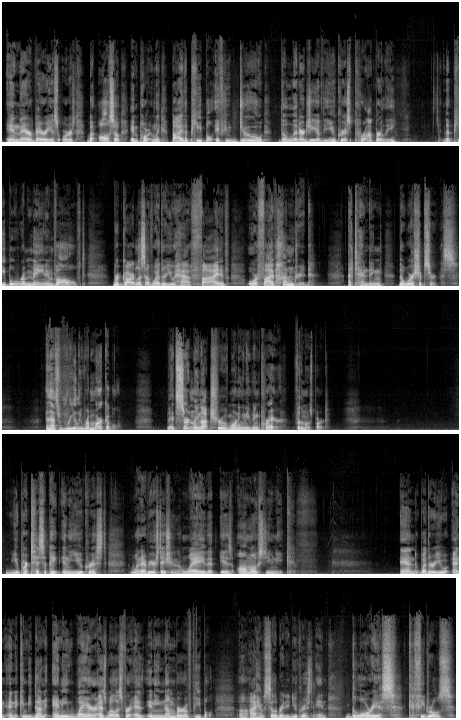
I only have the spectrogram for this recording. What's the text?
in their various orders, but also importantly by the people. If you do the liturgy of the Eucharist properly, the people remain involved, regardless of whether you have five or 500 attending the worship service. And that's really remarkable. It's certainly not true of morning and evening prayer for the most part. You participate in the Eucharist, whatever your station, in a way that is almost unique. And whether you and and it can be done anywhere as well as for as any number of people. Uh, I have celebrated Eucharist in glorious cathedrals,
